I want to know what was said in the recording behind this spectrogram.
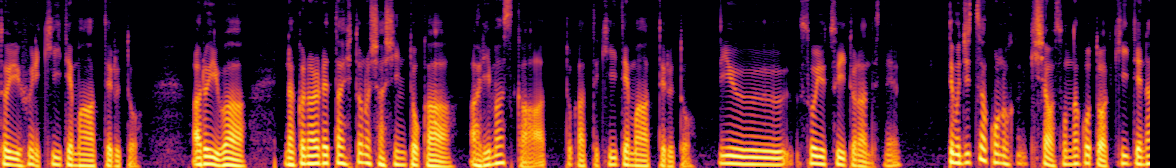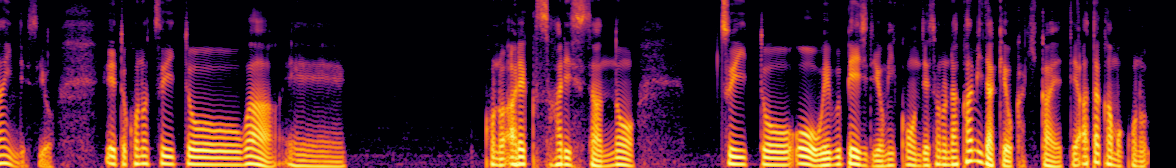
というふうに聞いて回ってると。あるいは、亡くなられた人の写真とかありますか？とかって聞いて回ってると。っていう、そういうツイートなんですね。でも実はこの記者はそんなことは聞いてないんですよ。えっ、ー、と、このツイートは、えー、このアレックス・ハリスさんのツイートをウェブページで読み込んで、その中身だけを書き換えて、あたかもこの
